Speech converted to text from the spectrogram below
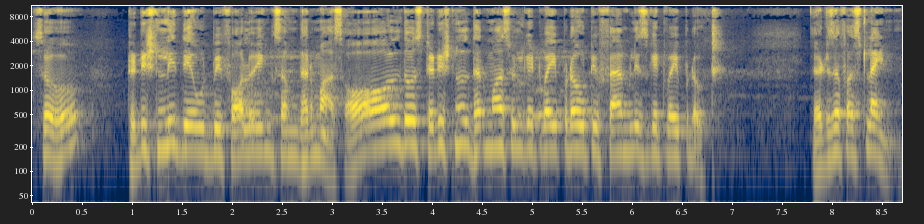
So, traditionally they would be following some dharmas. All those traditional dharmas will get wiped out if families get wiped out. That is the first line.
